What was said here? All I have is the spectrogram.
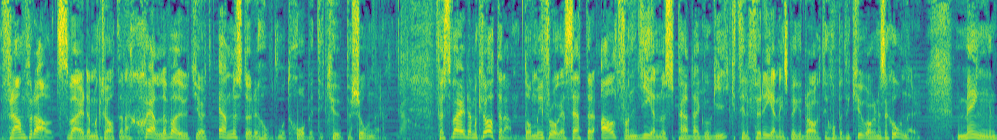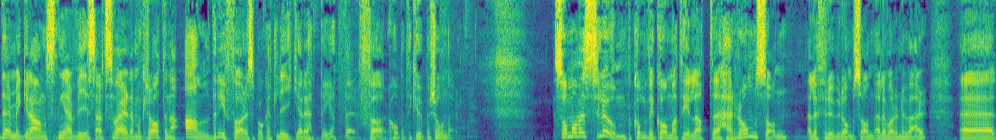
Framförallt Sverigedemokraterna själva utgör ett ännu större hot mot hbtq-personer. För Sverigedemokraterna, de ifrågasätter allt från genuspedagogik till föreningsbidrag till hbtq-organisationer. Mängder med granskningar visar att Sverigedemokraterna aldrig förespråkat lika rättigheter för hbtq-personer. Som av en slump kommer vi komma till att eh, herr Romson, eller fru Romson, eller vad det nu är, eh,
